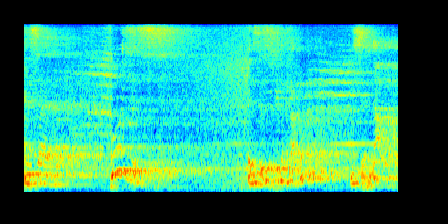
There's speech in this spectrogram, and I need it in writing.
and said, Who is this? Is this for the Kahlo? He said, No,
